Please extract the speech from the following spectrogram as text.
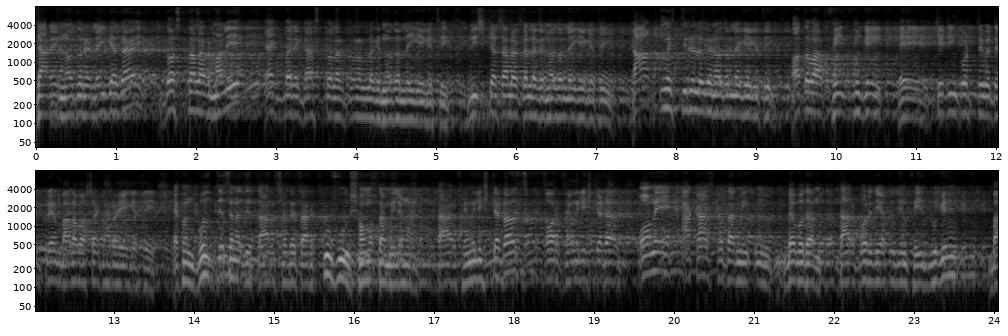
যারে নজরে লেগে যায়, দশতলার মালিক একবারে গাছতলার করার লগে নজর লেগে গেছে, রিক্সা চালকের লগে নজর লেগে গেছে, কাঠ মিস্ত্রির লগে নজর লেগে গেছে, অথবা ফেসবুকে চেটিং করতে করতে প্রেম, ভালোবাসা ঘর হয়ে গেছে। এখন বুঝতেছে না যে তার সাথে তার কুফু সমতা মিলে না। তার ফ্যামিলি স্ট্যাটাস ওর ফ্যামিলি স্ট্যাটাস অনেক আকাশ পাতার ব্যবধান। তারপরে যে এতদিন ফেসবুকে বা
